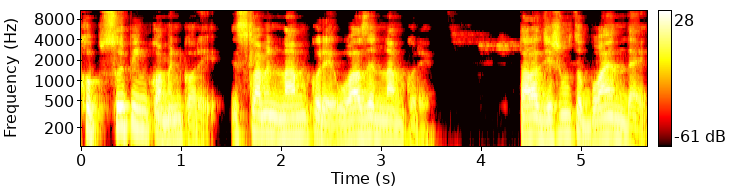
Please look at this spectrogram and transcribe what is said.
খুব সুইপিং কমেন্ট করে, ইসলামের নাম করে, ওয়াজের নাম করে। তারা যে সমস্ত বয়ান দেয়,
